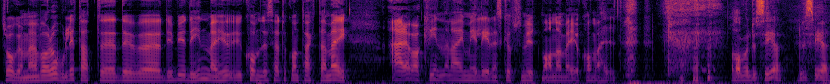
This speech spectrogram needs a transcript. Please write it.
frågade men vad roligt att eh, du, eh, du bjöd in mig. Hur, hur kom det sig att du kontaktade mig? Nej, det var kvinnorna i min ledningsgrupp som utmanade mig att komma hit. ja, men du ser. Du ser.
